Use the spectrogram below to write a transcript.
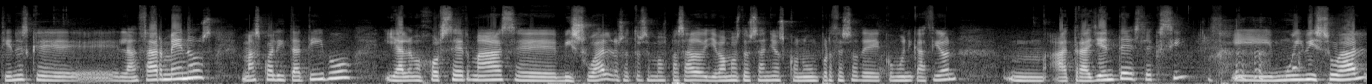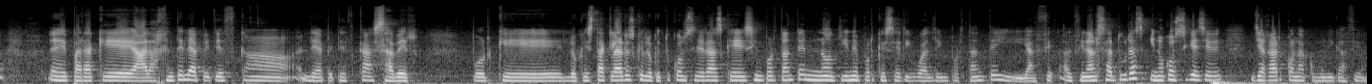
Tienes que lanzar menos, más cualitativo y a lo mejor ser más eh, visual. Nosotros hemos pasado, llevamos dos años con un proceso de comunicación Mm, atrayente, sexy y muy visual eh, para que a la gente le apetezca, le apetezca saber. Porque lo que está claro es que lo que tú consideras que es importante no tiene por qué ser igual de importante y al, al final saturas y no consigues llegar con la comunicación.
